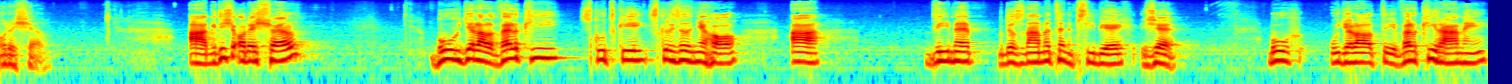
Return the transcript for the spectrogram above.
odešel. A když odešel, Bůh dělal velký skutky skrze něho a víme, kdo známe ten příběh, že Bůh udělal ty velké rány,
